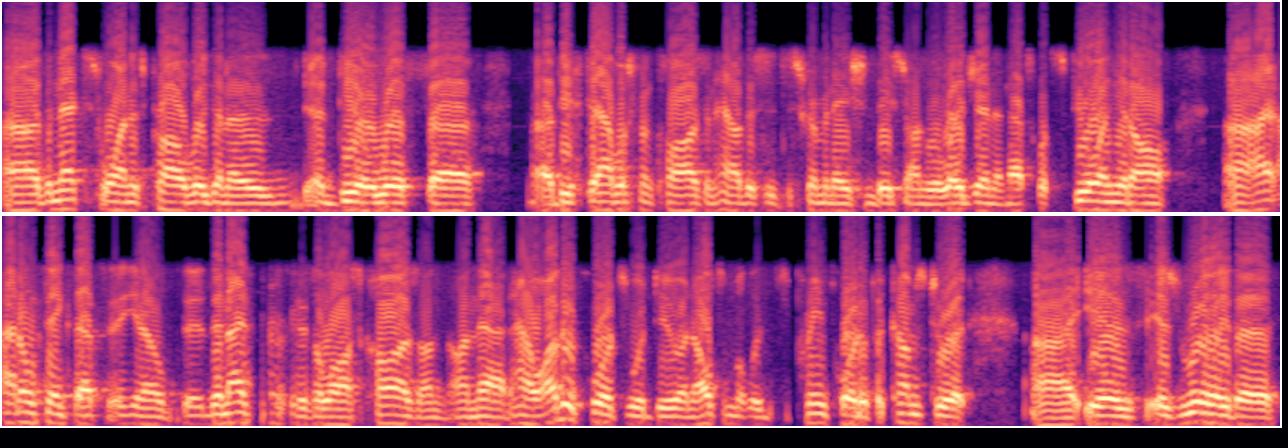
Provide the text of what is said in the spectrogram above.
Uh, the next one is probably going to deal with uh, uh, the Establishment Clause and how this is discrimination based on religion, and that's what's fueling it all. Uh, I, I don't think that's you know the, the Ninth Circuit is a lost cause on on that. How other courts would do, and ultimately the Supreme Court, if it comes to it, uh, is is really the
